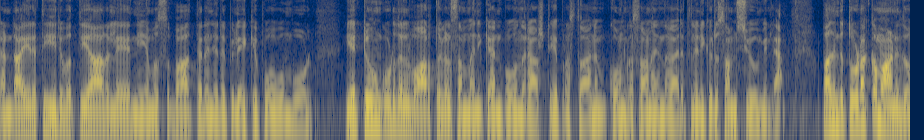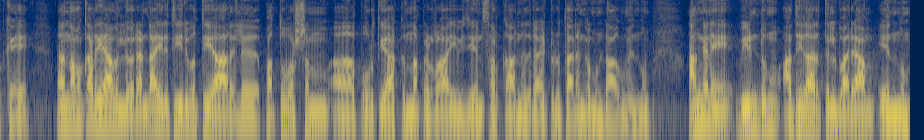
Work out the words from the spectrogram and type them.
രണ്ടായിരത്തി ഇരുപത്തിയാറിലെ നിയമസഭാ തെരഞ്ഞെടുപ്പിലേക്ക് പോകുമ്പോൾ ഏറ്റവും കൂടുതൽ വാർത്തകൾ സമ്മാനിക്കാൻ പോകുന്ന രാഷ്ട്രീയ പ്രസ്ഥാനം കോൺഗ്രസ് ആണ് എന്ന കാര്യത്തിൽ എനിക്കൊരു സംശയവുമില്ല. അപ്പോൾ അതിന്റെ തുടക്കമാണിതൊക്കെ നമുക്കറിയാമല്ലോ രണ്ടായിരത്തി ഇരുപത്തിയാറിൽ പത്ത് വർഷം പൂർത്തിയാക്കുന്ന പിണറായി വിജയൻ സർക്കാരിനെതിരായിട്ടൊരു തരംഗമുണ്ടാകുമെന്നും അങ്ങനെ വീണ്ടും അധികാരത്തിൽ വരാം എന്നും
